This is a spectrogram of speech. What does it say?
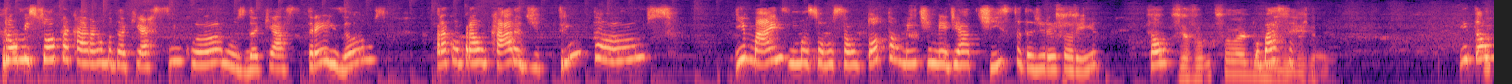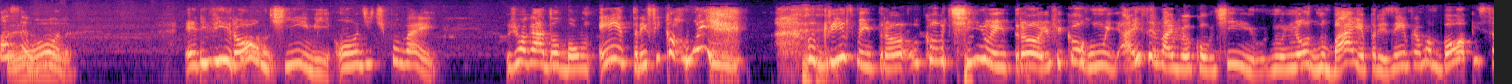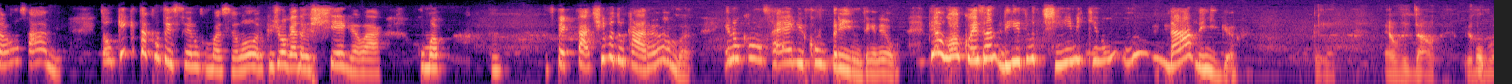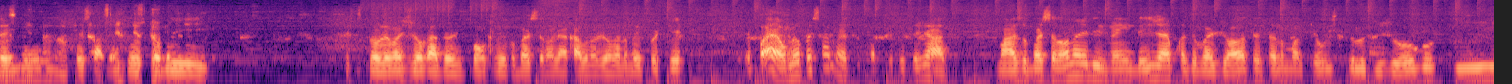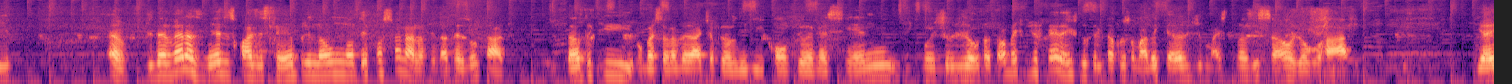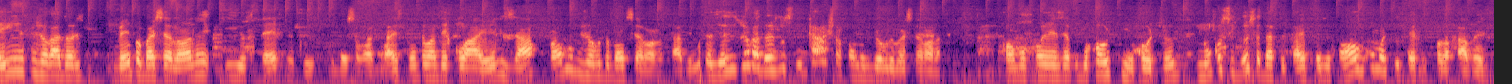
promissor pra caramba daqui a cinco anos, daqui a três anos, para comprar um cara de 30 anos e mais uma solução totalmente imediatista da diretoria. Então, já vamos falar do Barce... Então, o Barcelona ele virou um time onde, tipo, vai, o jogador bom entra e fica ruim. O Griezmann entrou, o Coutinho entrou e ficou ruim. Aí você vai ver o Coutinho no, no Bahia, por exemplo, é uma boa opção, sabe? Então, o que que tá acontecendo com o Barcelona? Que o jogador chega lá com uma expectativa do caramba e não consegue cumprir, entendeu? Tem alguma coisa ali do time que não, não dá liga. Tem. É o Vidal. Eu não gosto um pensamento sobre esses problemas de jogador bom que veio pro Barcelona e acaba não jogando bem, porque é o meu pensamento, pode ser que esteja errado. Mas o Barcelona ele vem desde a época do Guardiola tentando manter um estilo de jogo que é, de deveras vezes, quase sempre, não, não tem funcionado, não tem dado resultado. Tanto que o Barcelona ganhou a Champions League contra o MSN com um estilo de jogo totalmente diferente do que ele está acostumado, que era de mais transição, jogo rápido. E aí esses jogadores vêm para o Barcelona e os técnicos do Barcelona atrás tentam adequar eles à forma do jogo do Barcelona, sabe? Muitas vezes os jogadores não se encaixam na forma do jogo do Barcelona. Como foi o exemplo do Coutinho. O Coutinho não conseguiu se adaptar em posição alguma que o técnico colocava ele.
